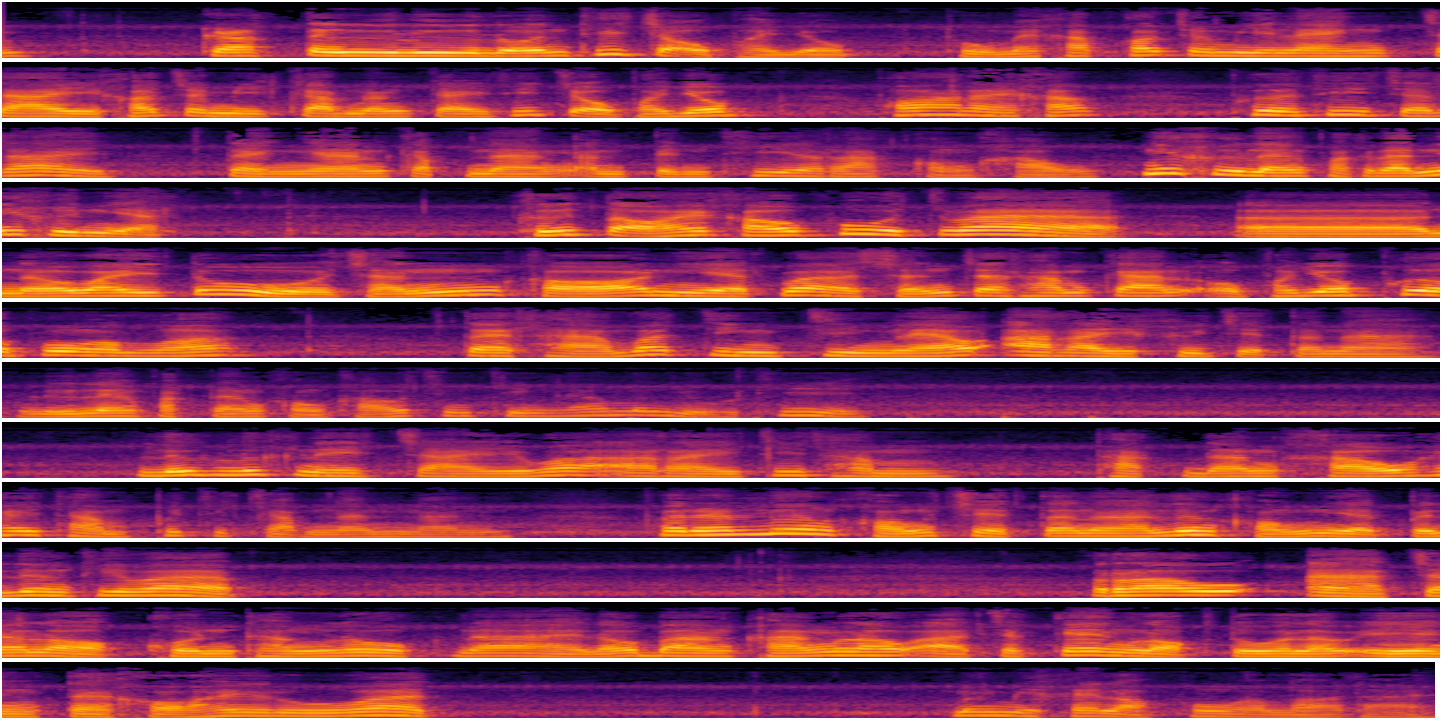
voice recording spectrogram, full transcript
กระตือรือร้นที่จะอพยพ ถูกไหมครับเขาจะมีแรงใจเขาจะมีกำลังใจที่จะอพยพ เพราะอะไรครับ เพื่อที่จะได้แต่งงานกับนางอันเป็นที่รักของเขา นี่คือแรงผลักดันนี่คือเนี่ย คือต่อให้เขาพูดว่าเออนวัยตู้ฉันขอเนียดว่าฉันจะทำการอพยพเพื่อพวกอัลลอฮ์แต่ถามว่าจริง ๆ แล้วอะไรคือเจตนา หรือแรงผลักดันของเขาจริง ๆ แล้วมันอยู่ที่ ลึกๆในใจว่าอะไรที่ทำผลักดันเขาให้ทำพฤติกรรมนั้น ๆ เพราะฉะนั้นเรื่องของเจตนาเรื่องของเนียดเป็นเรื่องที่ว่า เราอาจจะหลอกคนทั้งโลกได้ แล้วบางครั้งเราอาจจะแกล้งหลอกตัวเราเอง แต่ขอให้รู้ว่า ไม่มีใครหลอกพวกอัลลอฮ์ได้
